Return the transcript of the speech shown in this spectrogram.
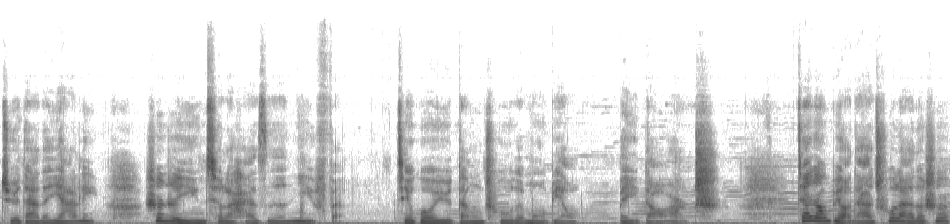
巨大的压力，甚至引起了孩子的逆反，结果与当初的目标。背道而驰，家长表达出来的是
